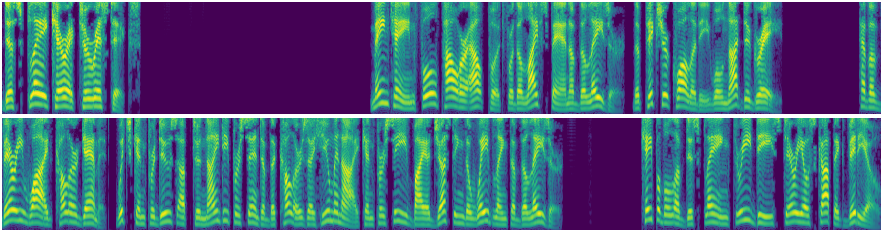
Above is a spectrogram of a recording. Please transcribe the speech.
Display characteristics Maintain full power output for the lifespan of the laser, the picture quality will not degrade. Have a very wide color gamut, which can produce up to 90% of the colors a human eye can perceive by adjusting the wavelength of the laser. Capable of displaying 3D stereoscopic video.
